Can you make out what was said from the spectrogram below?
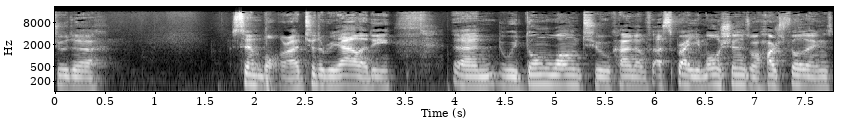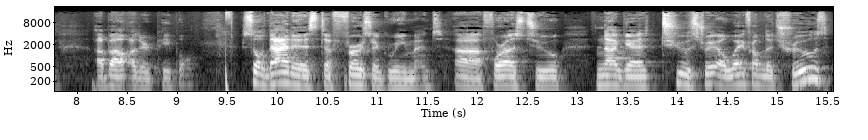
to the symbol, right, to the reality. And we don't want to kind of spread emotions or harsh feelings about other people. So that is the first agreement uh, for us to not get too straight away from the truth.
